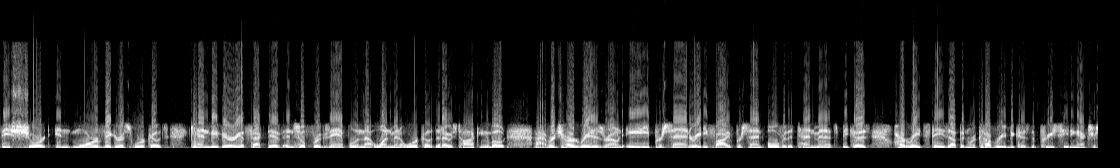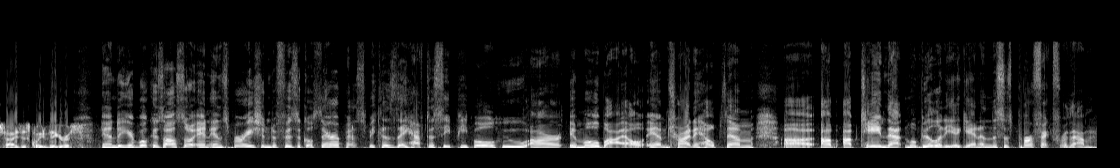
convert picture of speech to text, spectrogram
these short and more vigorous workouts can be very effective. And so, for example, in that one minute workout that I was talking about, average heart rate is around 80% or 85% over the 10 minutes because heart rate stays up in recovery because the preceding exercise is quite vigorous. And your book is also an inspiration to physical therapists because they have to see people who are immobile and try to help them uh, ob- obtain that mobility again. And this is perfect for them.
